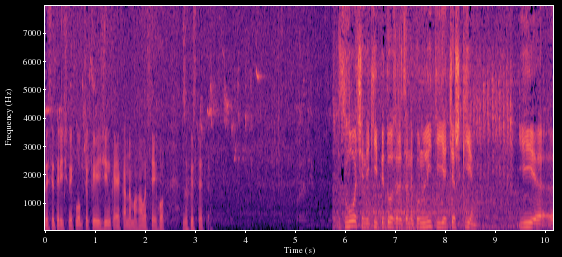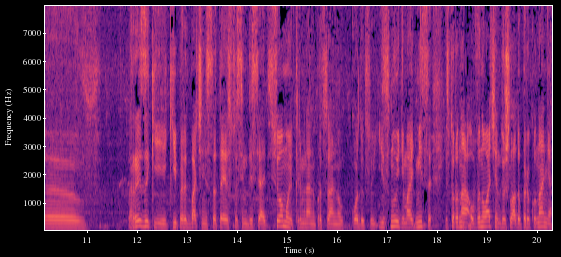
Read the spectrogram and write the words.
10-річний хлопчик і жінка, яка намагалася його захистити. злочин, який підозрюється неповнолітній, є тяжким. І е, ризики, які передбачені статтею 177 Кримінально-процесуального кодексу, існують і мають місце, і сторона обвинувачення дійшла до переконання,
